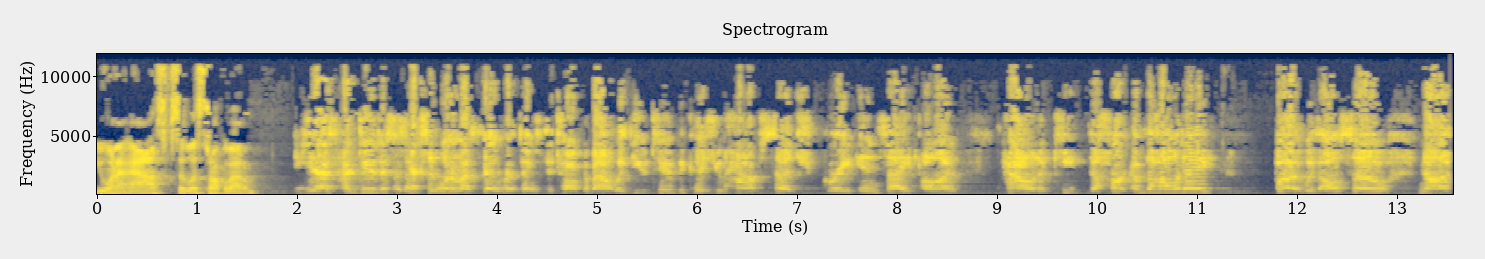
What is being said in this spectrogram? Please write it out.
you want to ask. So let's talk about them. Yes, I do. This is actually one of my favorite things to talk about with you too because you have such great insight on how to keep the heart of the holiday, but with also not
